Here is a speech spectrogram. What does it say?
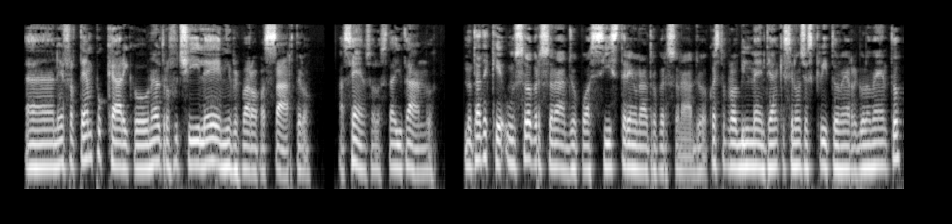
Uh, nel frattempo carico un altro fucile e mi preparo a passartelo. Ha senso, lo sta aiutando. Notate che un solo personaggio può assistere un altro personaggio. Questo probabilmente, anche se non c'è scritto nel regolamento,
